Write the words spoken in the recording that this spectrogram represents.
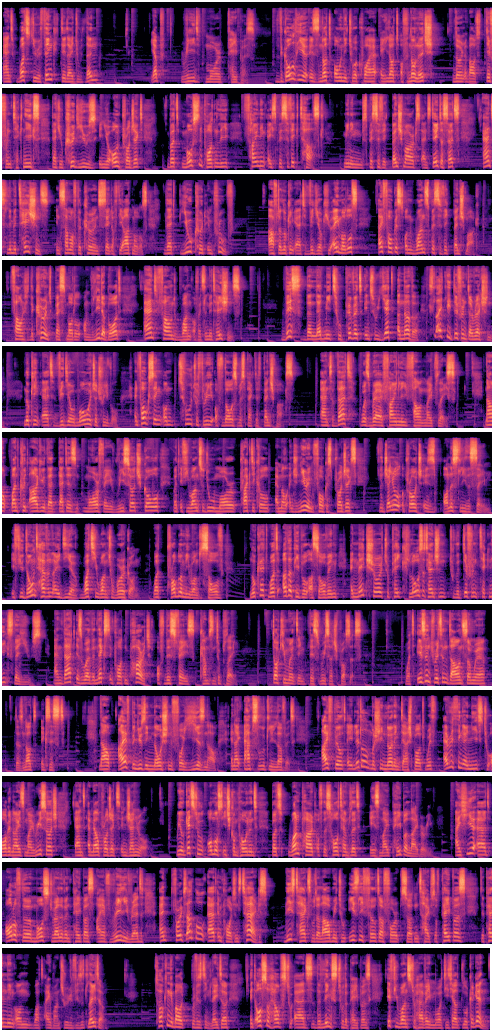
And what do you think did I do then? Yep, read more papers. The goal here is not only to acquire a lot of knowledge, learn about different techniques that you could use in your own project, but most importantly, finding a specific task, meaning specific benchmarks and datasets, and limitations in some of the current state-of-the-art models that you could improve. After looking at video QA models, I focused on one specific benchmark, found the current best model on the leaderboard, and found one of its limitations. This then led me to pivot into yet another, slightly different direction, looking at video moment retrieval and focusing on two to three of those respective benchmarks. And that was where I finally found my place. Now, one could argue that that is more of a research goal, but if you want to do more practical ML engineering focused projects, the general approach is honestly the same. If you don't have an idea what you want to work on, what problem you want to solve, look at what other people are solving and make sure to pay close attention to the different techniques they use. And that is where the next important part of this phase comes into play. Documenting this research process. What isn't written down somewhere does not exist. Now, I've been using Notion for years now, and I absolutely love it. I've built a little machine learning dashboard with everything I need to organize my research and ML projects in general. We'll get to almost each component, but one part of this whole template is my paper library. I here add all of the most relevant papers I have really read and, for example, add important tags. These tags would allow me to easily filter for certain types of papers, depending on what I want to revisit later. Talking about revisiting later, it also helps to add the links to the papers if you want to have a more detailed look again.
